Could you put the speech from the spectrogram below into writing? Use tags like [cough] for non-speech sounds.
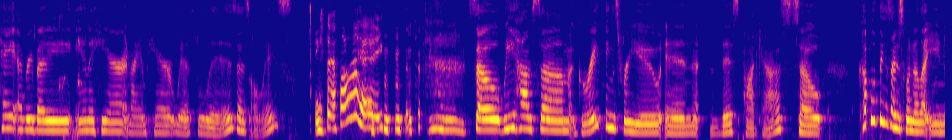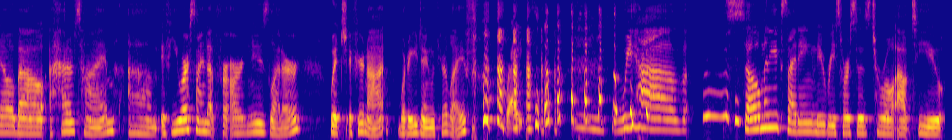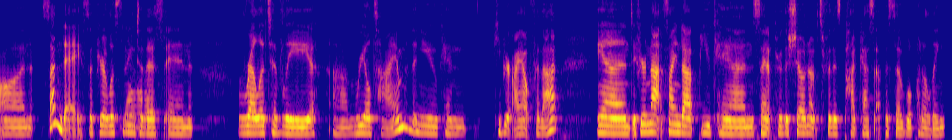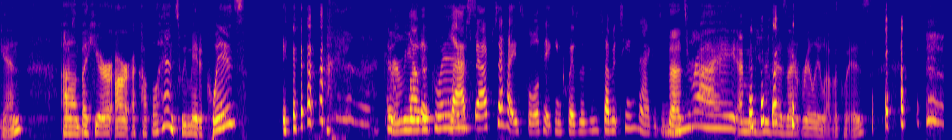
Hey everybody, Anna here, and I am here with Liz as always. Hi. [laughs] so, we have some great things for you in this podcast. So, a couple things I just want to let you know about ahead of time. Um, if you are signed up for our newsletter, which if you're not, what are you doing with your life? right. [laughs] we have so many exciting new resources to roll out to you on Sunday. So if you're listening yes. to this in relatively um, real time, then you can keep your eye out for that. And if you're not signed up, you can sign up through the show notes for this podcast episode. We'll put a link in. Um, but here are a couple hints. We made a quiz. [laughs] The quiz? Flashback to high school, taking quizzes in 17 magazine. That's right. I mean, who [laughs] doesn't really love a quiz?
